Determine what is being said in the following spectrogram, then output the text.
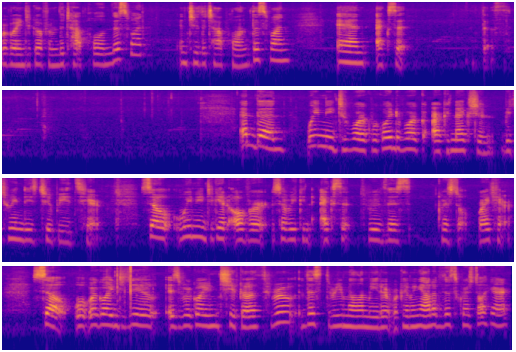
We're going to go from the top hole in this one into the top hole in this one and exit this. And then we need to work, we're going to work our connection between these two beads here. So we need to get over so we can exit through this crystal right here. So what we're going to do is we're going to go through this three millimeter, we're coming out of this crystal here.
